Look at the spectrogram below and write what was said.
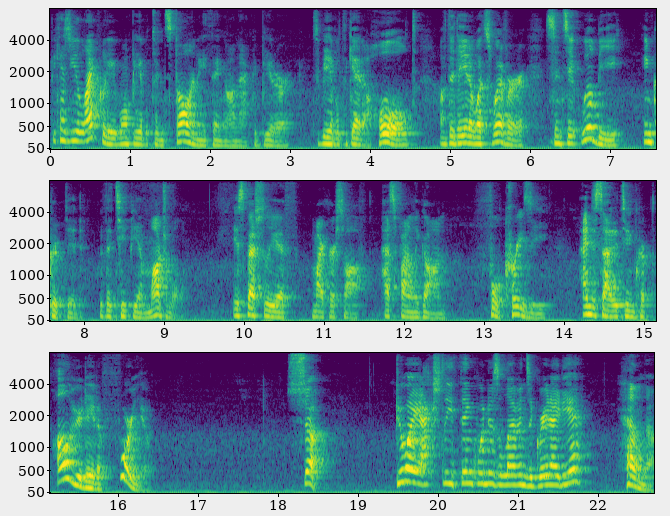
because you likely won't be able to install anything on that computer to be able to get a hold of the data whatsoever since it will be encrypted with a TPM module, especially if Microsoft has finally gone full crazy and decided to encrypt all of your data for you. So, do I actually think Windows 11 is a great idea? Hell no.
